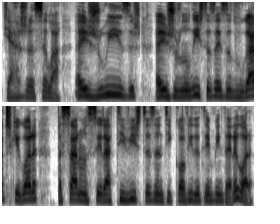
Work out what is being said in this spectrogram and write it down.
que haja, sei lá, ex-juízes, ex-jornalistas, ex-advogados que agora passaram a ser ativistas anti-Covid a tempo inteiro. Agora,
